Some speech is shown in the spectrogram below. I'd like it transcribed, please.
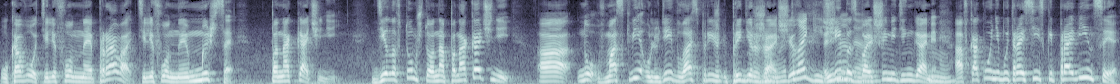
у кого телефонное право, телефонная мышца по накачанней. Дело в том, что она по накачанней а, ну, в Москве у людей власть при, придержащих, ну, логично, либо да. с большими деньгами. Ну. А в какой-нибудь российской провинции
